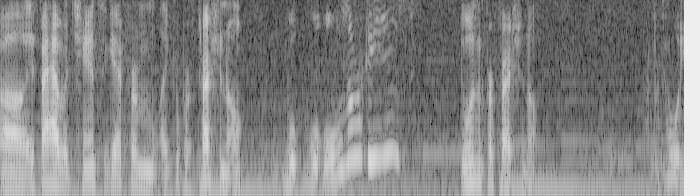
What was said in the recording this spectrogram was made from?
uh, if I have a chance to get from like a professional what, what was he used? It wasn't professional. I forgot what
